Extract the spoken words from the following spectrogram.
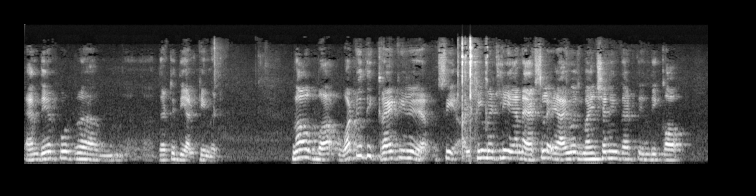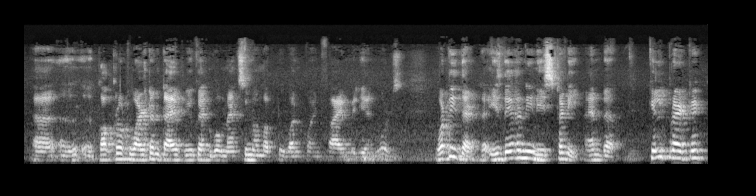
and therefore um, that is the ultimate now, what is the criteria? See, ultimately, and actually, I was mentioning that in the co- uh, uh, Cockcroft-Walton type, you can go maximum up to 1.5 million volts. What is that? Is there any study? And uh, Kilpatrick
